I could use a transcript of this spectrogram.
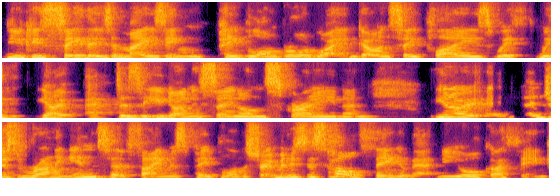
you can see these amazing people on Broadway and go and see plays with with you know actors that you'd only seen on the screen and you know, and just running into famous people on the street. I mean, it's this whole thing about New York, I think,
